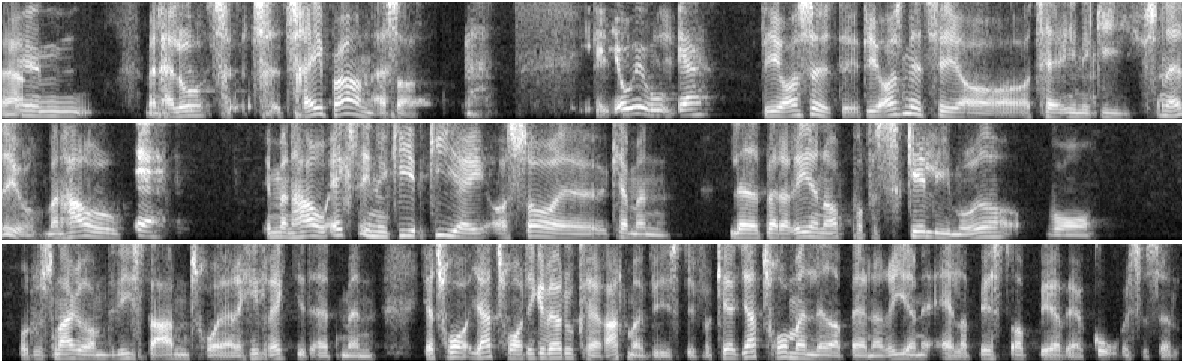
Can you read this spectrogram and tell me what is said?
Ja. Øhm, Men hallo, tre børn, altså... Det, jo, jo, ja. Det er, også, det, det er også med til at, at tage energi. Sådan er det jo. Man har jo, ja. man har jo x energi at give af, og så øh, kan man lade batterierne op på forskellige måder, hvor hvor du snakkede om det lige i starten, tror jeg er helt rigtigt, at man, jeg tror, jeg tror, det kan være, du kan rette mig, hvis det er forkert, jeg tror, man lader batterierne allerbedst op ved at være god ved sig selv.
